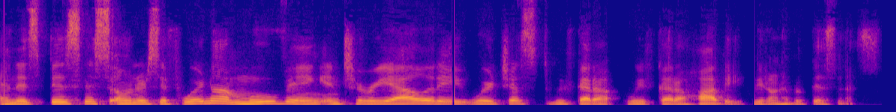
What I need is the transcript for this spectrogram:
and as business owners if we're not moving into reality we're just we've got a we've got a hobby. We don't have a business.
